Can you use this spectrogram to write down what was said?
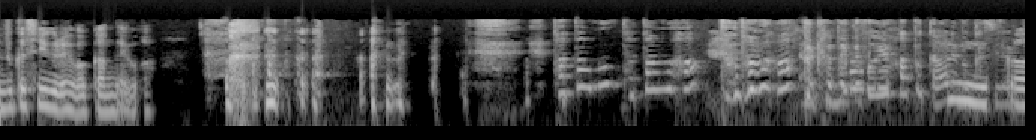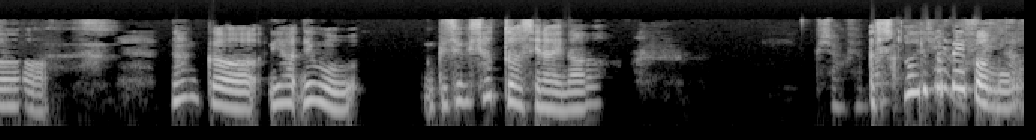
難しいぐらいわかんないわ。畳む畳む派？畳む派？とか、なんかそういう派とかあるのかしら？なんか、なんか、いや、でも、ぐちゃぐちゃっとはしないな。ぐしゃぐしゃ。私トイレットペーパーも。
